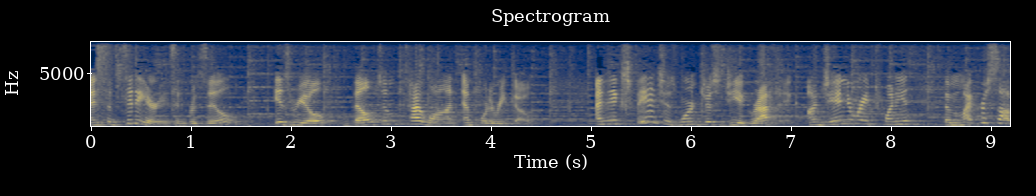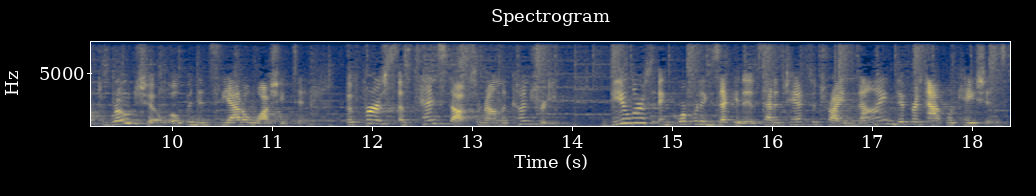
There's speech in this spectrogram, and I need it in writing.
and subsidiaries in Brazil, Israel, Belgium, Taiwan, and Puerto Rico. And the expansions weren't just geographic. On January 20th, the Microsoft Roadshow opened in Seattle, Washington, the first of 10 stops around the country. Dealers and corporate executives had a chance to try nine different applications,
